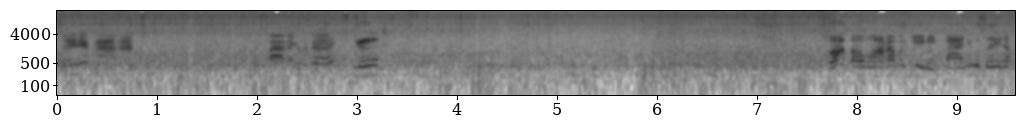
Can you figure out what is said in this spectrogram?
เคยได้ปลาฮะปลาก็อยู่เลยเยอะก็ตอมอครับเมื่อกี้นี่ปลายูซีครับ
